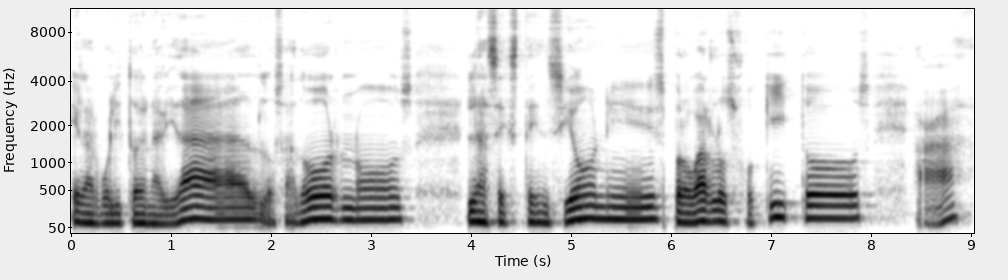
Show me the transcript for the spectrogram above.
el arbolito de Navidad, los adornos, las extensiones, probar los foquitos. Ah,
